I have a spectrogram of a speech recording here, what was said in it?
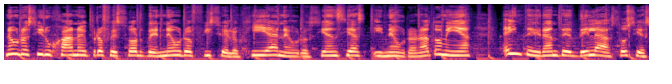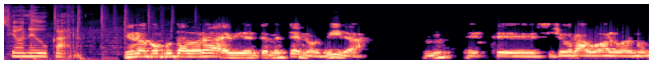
neurocirujano y profesor de neurofisiología, neurociencias y neuroanatomía e integrante de la Asociación Educar. Y una computadora evidentemente no olvida, este, si yo grabo algo en un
